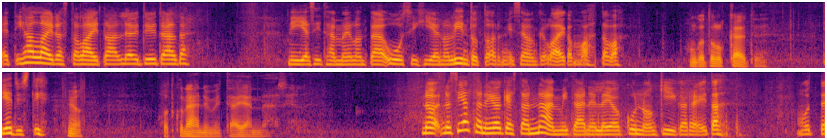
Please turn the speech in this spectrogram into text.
Että ihan laidasta laitaan löytyy täältä. Niin ja sittenhän meillä on tämä uusi hieno lintutorni, se on kyllä aika mahtava. Onko tullut käytyä? Tietysti. Joo. Oletko nähnyt mitään jännää siellä? No, no sieltä ei oikeastaan näe mitään, ellei ole kunnon kiikareita. Mutta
